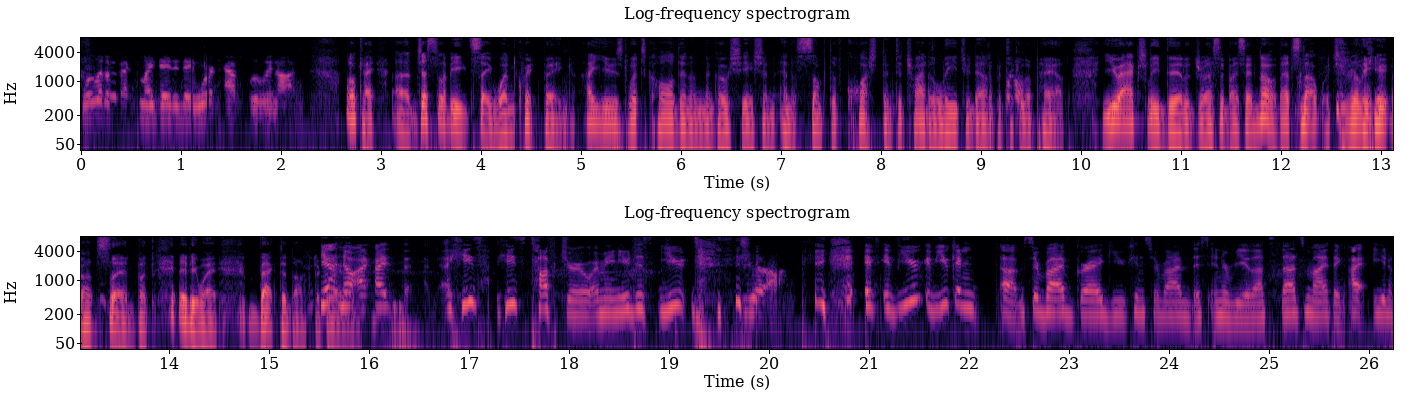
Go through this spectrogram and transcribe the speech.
Will it affect my day to day work? Absolutely not. Okay, uh, just let me say one quick thing. I used what's called in a negotiation an assumptive question to try to lead you down a particular oh. path. You actually did address it by saying, no, that's not what you really uh, said. But anyway, back to Dr. Yeah, Graham. no, I, I, he's he's tough, Drew. I mean, you just you. yeah. if if you if you can um, survive Greg, you can survive this interview. That's that's my thing. I you know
